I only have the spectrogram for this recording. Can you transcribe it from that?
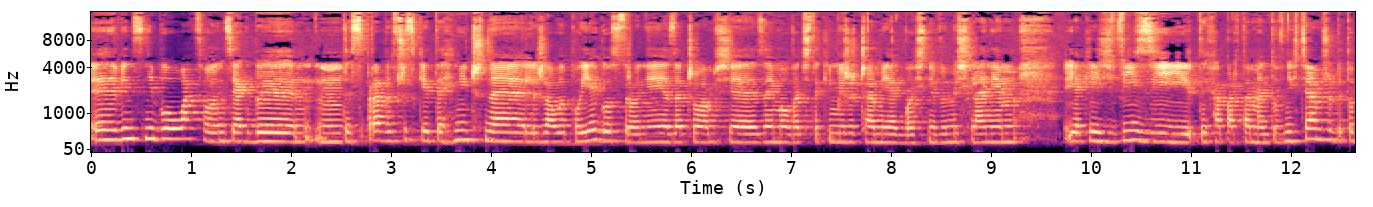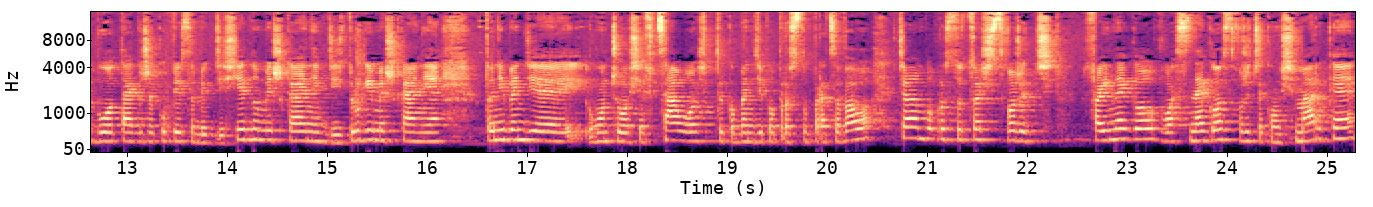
E, więc nie było łatwo, więc jakby mm, te sprawy wszystkie techniczne leżały po jego stronie. Ja zaczęłam się zajmować takimi rzeczami, jak właśnie wymyślaniem jakiejś wizji tych apartamentów. Nie chciałam, żeby to było tak, że kupię sobie gdzieś jedno mieszkanie, gdzieś drugie mieszkanie. To nie będzie łączyło się w całość, tylko będzie po prostu pracowało. Chciałam po prostu coś stworzyć fajnego, własnego, stworzyć jakąś markę,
